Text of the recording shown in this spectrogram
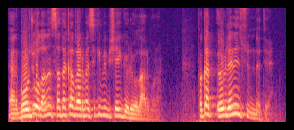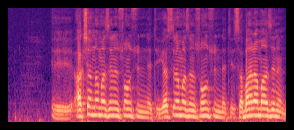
Yani borcu olanın sadaka vermesi gibi bir şey görüyorlar bunu. Fakat öğlenin sünneti, e, akşam namazının son sünneti, yatsı namazının son sünneti, sabah namazının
